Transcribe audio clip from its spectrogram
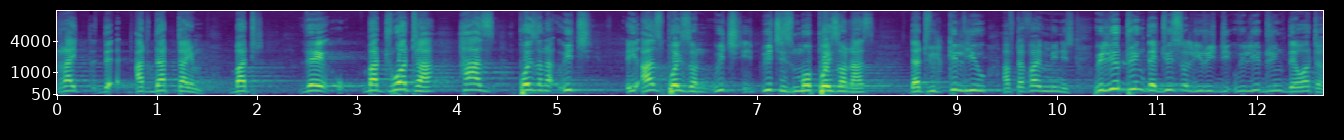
right at that time. But, the, but water has poison, which has poison, which, which is more poisonous that will kill you after five minutes. Will you drink the juice or will you drink the water?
